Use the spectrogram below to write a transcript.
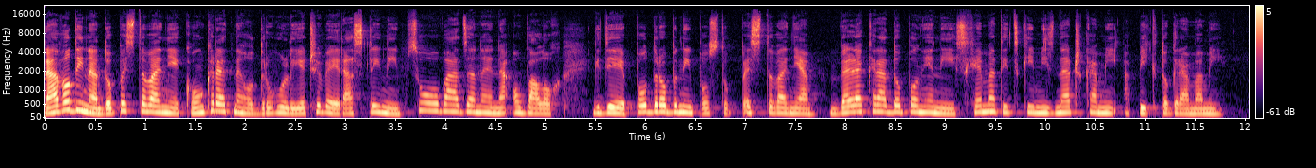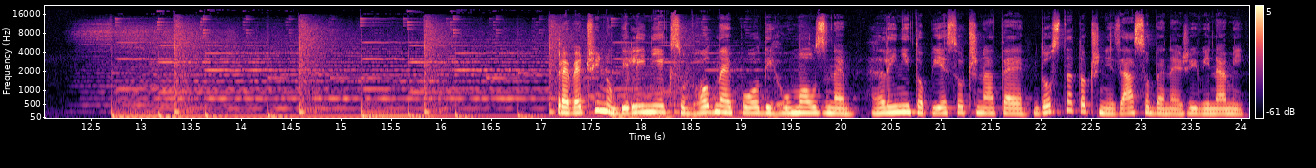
Návody na dopestovanie konkrétneho druhu liečivej rastliny sú uvádzané na obaloch, kde je podrobný postup pestovania, veľakrát doplnený schematickými značkami a piktogramami. Pre väčšinu byliniek sú vhodné pôdy humózne, hlinito-piesočnaté, dostatočne zásobené živinami.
